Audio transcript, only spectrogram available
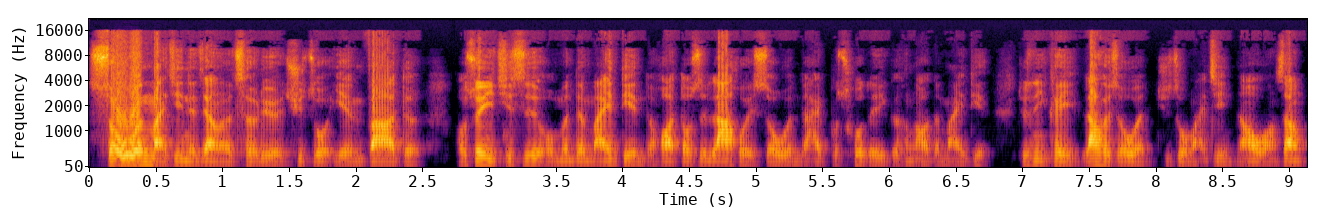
手稳买进的这样的策略去做研发的。哦，所以其实我们的买点的话，都是拉回手稳的，还不错的一个很好的买点，就是你可以拉回手稳去做买进，然后往上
